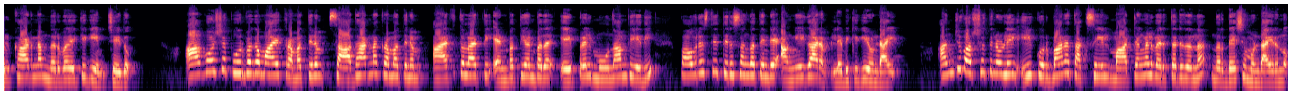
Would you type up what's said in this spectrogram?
ഉദ്ഘാടനം നിർവഹിക്കുകയും ചെയ്തു. ആഘോഷപൂർവകമായ ക്രമത്തിനും സാധാരണ ക്രമത്തിനും ആയിരത്തി തൊള്ളായിരത്തി എൺപത്തിയൊൻപത് ഏപ്രിൽ മൂന്നാം തീയതി പൗരസ്ത്യ തിരുസംഘത്തിന്റെ അംഗീകാരം ലഭിക്കുകയുണ്ടായി. അഞ്ചു വർഷത്തിനുള്ളിൽ ഈ കുർബാന തക്സയിൽ മാറ്റങ്ങൾ വരുത്തരുതെന്ന് നിർദ്ദേശമുണ്ടായിരുന്നു.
